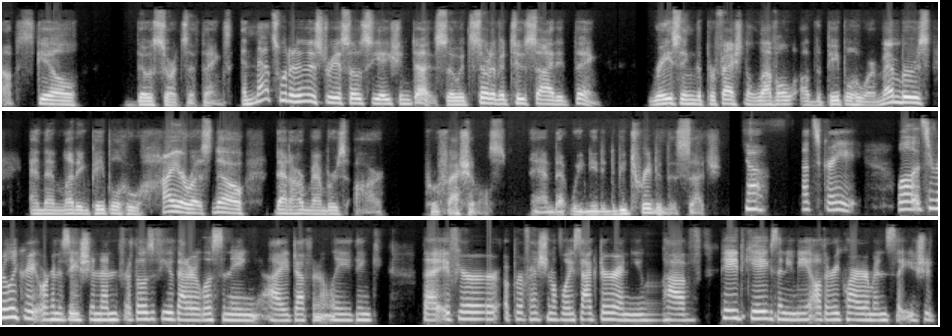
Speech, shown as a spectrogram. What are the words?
of skill, those sorts of things. And that's what an industry association does. So it's sort of a two sided thing raising the professional level of the people who are members and then letting people who hire us know that our members are professionals and that we needed to be treated as such. Yeah, that's great. Well, it's a really great organization. And for those of you that are listening, I definitely think that if you're a professional voice actor and you have paid gigs and you meet all the requirements that you should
